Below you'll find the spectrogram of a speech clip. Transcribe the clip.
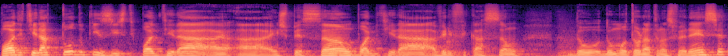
Pode tirar tudo que existe, pode tirar a, a inspeção, pode tirar a verificação do, do motor na transferência,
